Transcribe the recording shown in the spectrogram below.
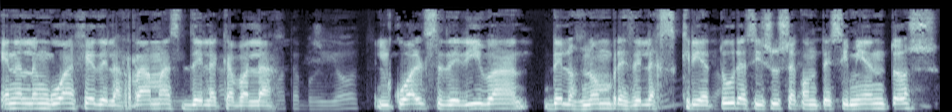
en el lenguaje de las ramas de la Kabbalah, el cual se deriva de los nombres de las criaturas y sus acontecimientos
